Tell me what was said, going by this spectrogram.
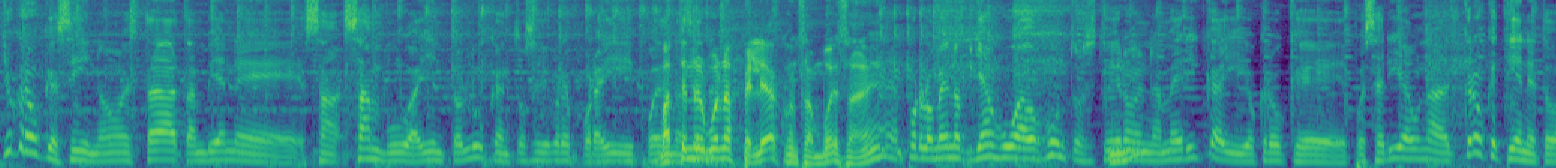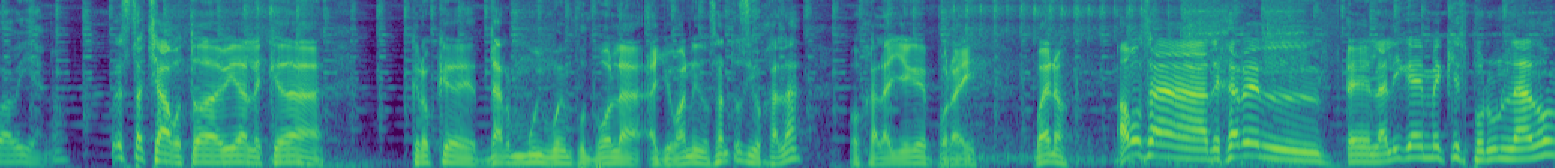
Yo creo que sí, ¿no? Está también eh, Sa- Sambu ahí en Toluca, entonces yo creo que por ahí pueden Va a tener hacer- buena pelea con Zambuesa, ¿eh? Eh, Por lo menos ya han jugado juntos, estuvieron en América y yo creo que pues sería una, creo que tiene todavía, ¿no? Está chavo todavía, le queda, creo que dar muy buen fútbol a, a Giovanni Dos Santos y ojalá, ojalá llegue por ahí. Bueno, vamos a dejar el, eh, la Liga MX por un lado.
